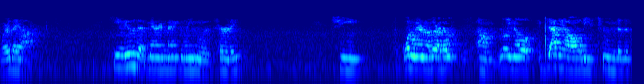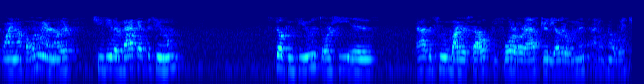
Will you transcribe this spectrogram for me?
where they are. He knew that Mary Magdalene was hurting. She, one way or another, I don't um, really know exactly how all these tomb visits line up, but one way or another, she's either back at the tomb, still confused, or she is at the tomb by herself before or after the other women. I don't know which.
